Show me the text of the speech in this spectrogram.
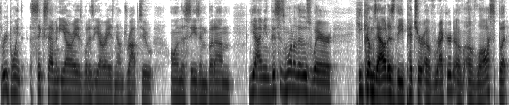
3.67 ERA is what his ERA is now dropped to on the season. But um, yeah, I mean, this is one of those where he comes out as the pitcher of record of, of loss, but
